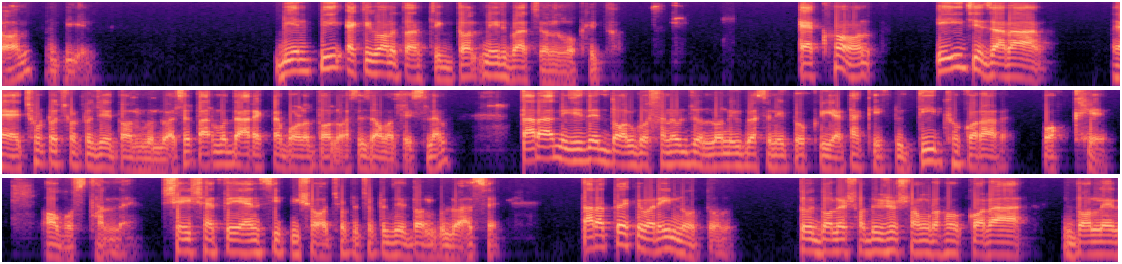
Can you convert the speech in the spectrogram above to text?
দল, বিএনপি। বিএনপি একটি গণতান্ত্রিক দল নির্বাচনমুখী দল। এখন এই যে যারা আহ, ছোট ছোট যে দলগুলো আছে তার মধ্যে আরেকটা বড় দল আছে জামাত ইসলাম। তারা নিজেদের দল গোছানোর জন্য নির্বাচনী প্রক্রিয়াটাকে একটু দীর্ঘ করার পক্ষে অবস্থান নেয়। সেই সাথে এনসিপি সহ ছোট ছোট যে দলগুলো আছে তারা তো একেবারেই নতুন। তো দলের সদস্য সংগ্রহ করা দলের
